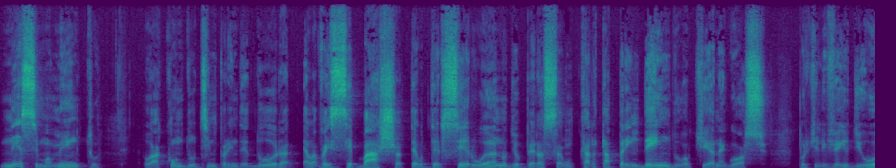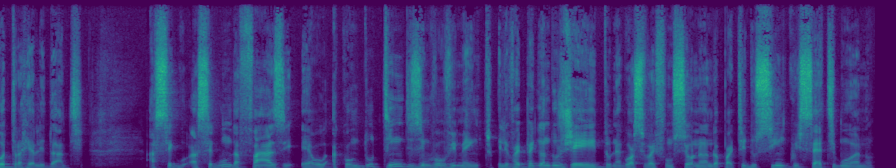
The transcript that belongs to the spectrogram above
Nesse momento, a conduta empreendedora ela vai ser baixa até o terceiro ano de operação. O cara está aprendendo o que é negócio, porque ele veio de outra realidade. A, seg a segunda fase é a conduta em desenvolvimento. Ele vai pegando o jeito, o negócio vai funcionando a partir do cinco e sétimo ano.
